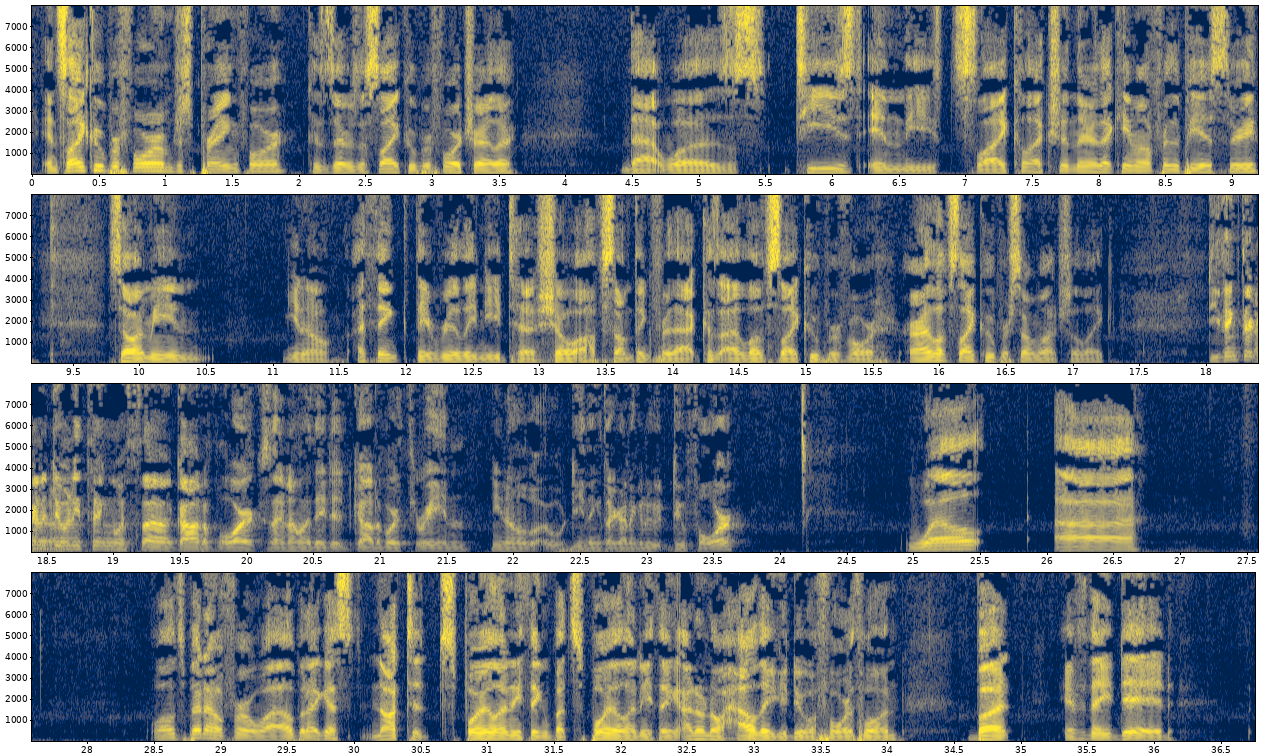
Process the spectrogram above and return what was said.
And Sly Cooper 4, I'm just praying for because there was a Sly Cooper 4 trailer that was teased in the Sly collection there that came out for the PS3. So I mean, you know, I think they really need to show off something for that because I love Sly Cooper 4, or I love Sly Cooper so much. So like, Do you think they're going to do anything with uh, God of War? Because I know they did God of War three, and you know, do you think they're going to do four? Well, uh, well, it's been out for a while, but I guess not to spoil anything, but spoil anything. I don't know how they could do a fourth one, but if they did,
